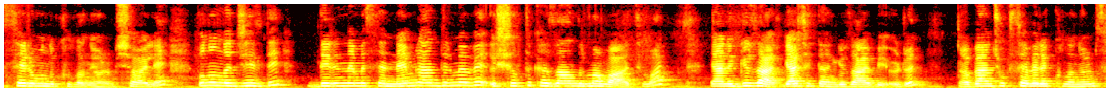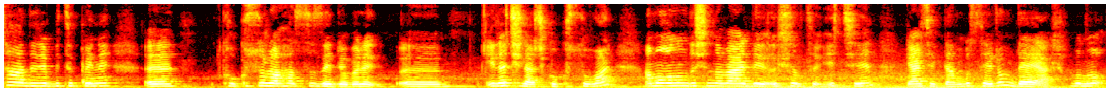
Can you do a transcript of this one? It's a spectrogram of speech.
serumunu kullanıyorum şöyle. Bunun da cildi derinlemesine nemlendirme ve ışıltı kazandırma vaati var. Yani güzel, gerçekten güzel bir ürün. Ben çok severek kullanıyorum. Sadece bir tık beni e, kokusu rahatsız ediyor. Böyle e, ilaç ilaç kokusu var. Ama onun dışında verdiği ışıltı için gerçekten bu serum değer. Bunu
